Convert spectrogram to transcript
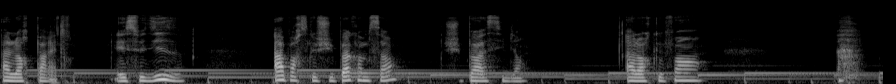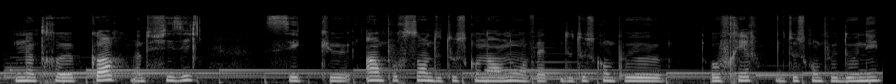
à leur paraître et se disent ah parce que je suis pas comme ça, je suis pas assez bien. Alors que enfin notre corps, notre physique, c'est que 1% de tout ce qu'on a en nous en fait, de tout ce qu'on peut offrir, de tout ce qu'on peut donner,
